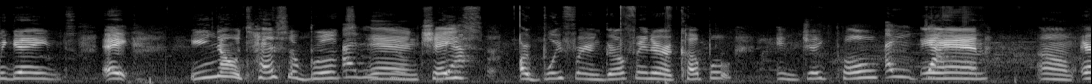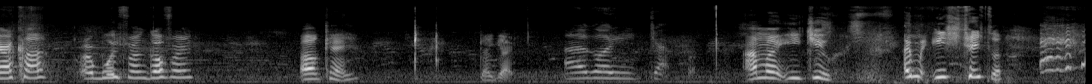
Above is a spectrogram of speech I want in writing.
Games. Hey, you know Tessa Brooks and Chase are boyfriend and girlfriend. They're a couple. And Jake Paul and um Erika are boyfriend and girlfriend. Okay. Okay, I'm gonna eat Jack. I'm gonna eat you. I'm gonna eat Tessa.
